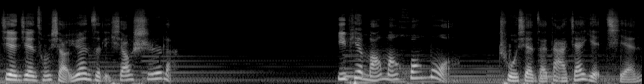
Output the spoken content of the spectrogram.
渐渐从小院子里消失了，一片茫茫荒漠出现在大家眼前。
